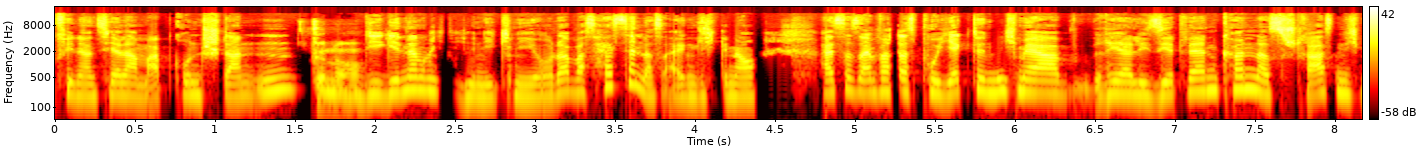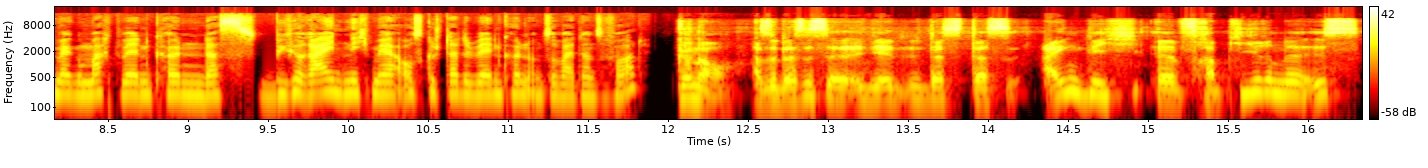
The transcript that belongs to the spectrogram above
finanziell am Abgrund standen, genau. die gehen dann richtig in die Knie, oder? Was heißt denn das eigentlich genau? Heißt das einfach, dass Projekte nicht mehr realisiert werden können, dass Straßen nicht mehr gemacht werden können, dass Büchereien nicht mehr ausgestattet werden können und so weiter und so fort? Genau. Also das ist äh, das, das eigentlich äh, frappierende ist,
